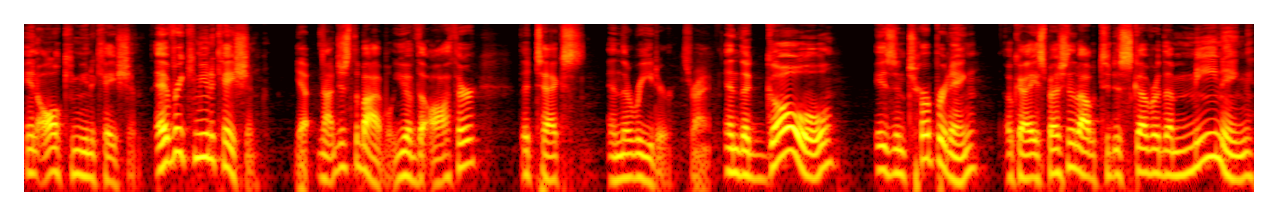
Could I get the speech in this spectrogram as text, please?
in all communication. Every communication, Yep. not just the Bible. You have the author, the text, and the reader. That's right. And the goal is interpreting, okay, especially in the Bible, to discover the meaning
